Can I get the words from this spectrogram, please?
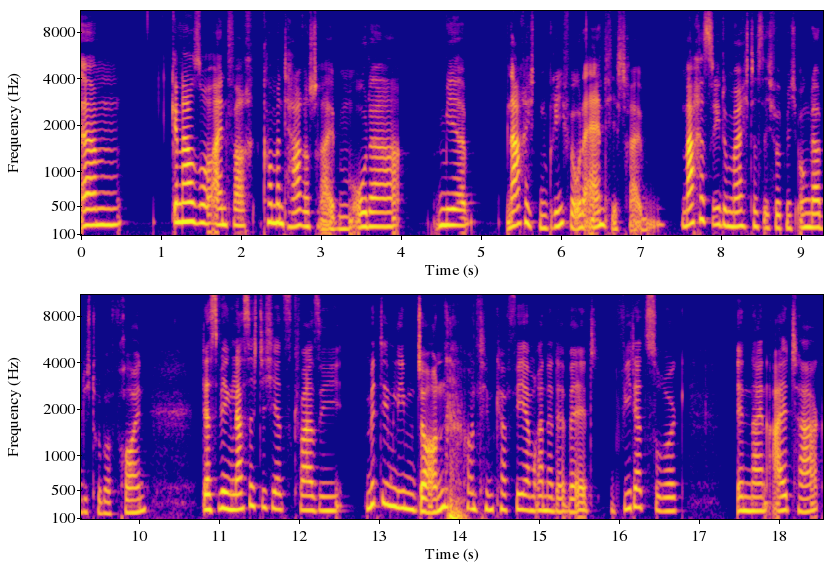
Ähm, genauso einfach Kommentare schreiben oder mir Nachrichten, Briefe oder ähnliches schreiben. Mach es, wie du möchtest. Ich würde mich unglaublich drüber freuen. Deswegen lasse ich dich jetzt quasi mit dem lieben John und dem Café am Rande der Welt wieder zurück in deinen Alltag.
